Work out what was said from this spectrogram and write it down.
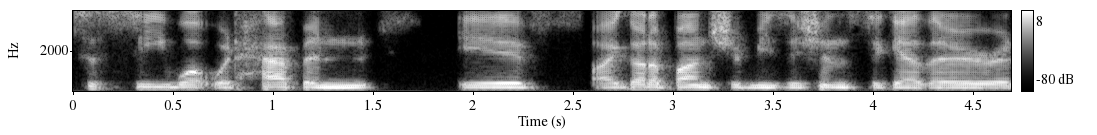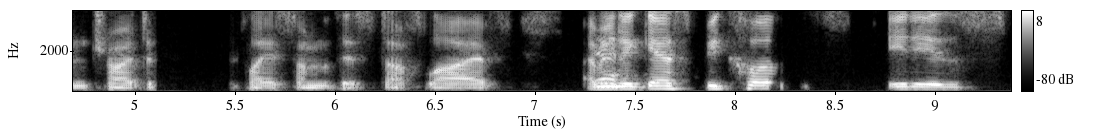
to see what would happen if I got a bunch of musicians together and tried to play some of this stuff live. I yeah. mean, I guess because it is,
